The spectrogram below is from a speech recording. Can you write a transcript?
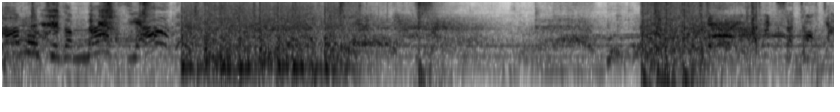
Ammo to the max, yeah? What's the doctor?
